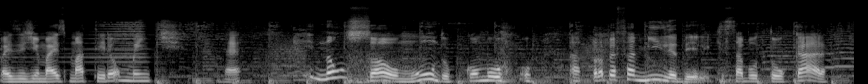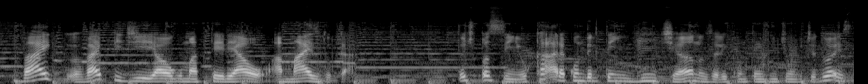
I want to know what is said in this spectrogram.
Vai exigir mais materialmente, né? E não só o mundo, como a própria família dele, que sabotou o cara, vai, vai pedir algo material a mais do cara. Então, tipo assim, o cara, quando ele tem 20 anos, ali, quando tem 21, 22,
